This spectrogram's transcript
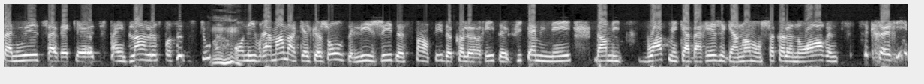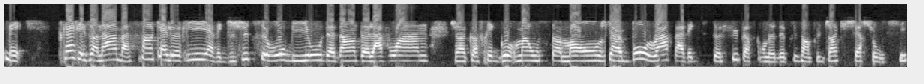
sandwich avec euh, du pain blanc. Là, c'est pas ça du tout. On est vraiment dans quelque chose de léger, de santé, de coloré, de vitaminé. Dans mes petites boîtes, mes cabarets, j'ai également mon chocolat noir, une petite sucrerie, mais très raisonnable à 100 calories avec du jus de sureau bio dedans, de l'avoine. J'ai un coffret gourmand au saumon. J'ai un beau wrap avec du tofu parce qu'on a de plus en plus de gens qui cherchent aussi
